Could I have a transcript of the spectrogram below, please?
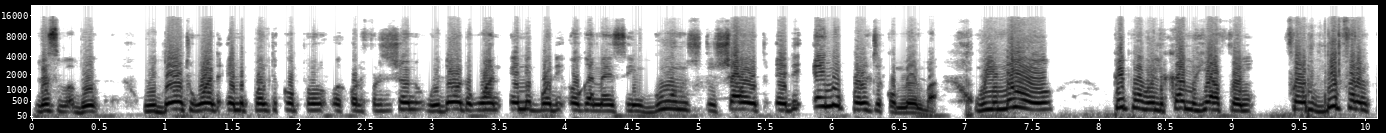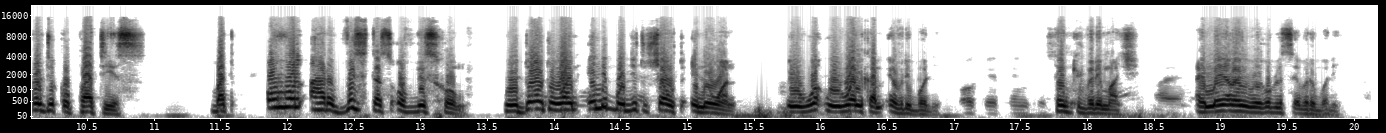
Let's be, we don't want any political conversation. We don't want anybody organizing goons to shout at any political member. We know people will come here from from different political parties, all are visitors of this home. We don't want anybody to shout to anyone. We, we welcome everybody. Okay, thank you. Thank you very much. Haya. And may will bless everybody.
